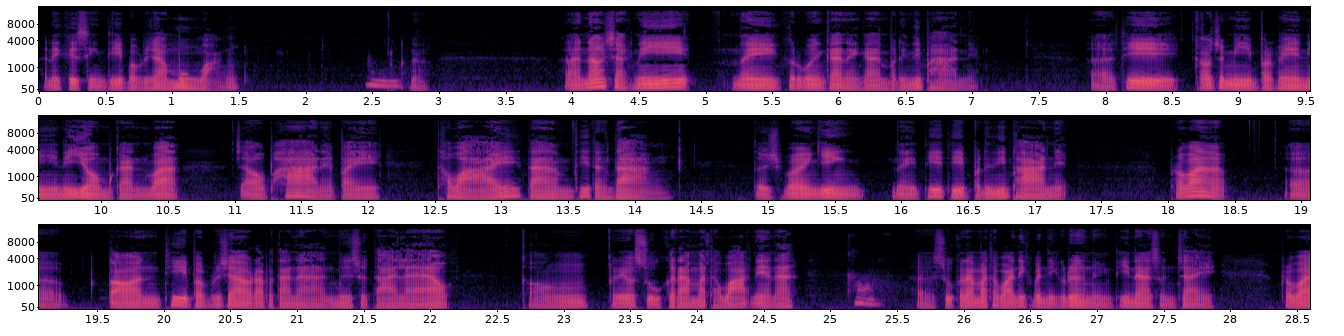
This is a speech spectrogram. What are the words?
อันนี้คือสิ่งที่พระพุทธเจ้ามุ่งหวังอืมเออนอกจากนี้ ในกระบวนการแห่งการปรินิพพานเนี่ยเอ่อที่เขาจะมีประเพณีนิยมกันว่าจะเอาผ้าเนี่ยไปถวายตามที่ต่างๆ โดยเฉพาะอย่างยิ่งในที่ที่ปรินิพพานเนี่ย เพราะว่าเอ่อตอนที่พระพุทธเจ้ารับประทานอาหารมื้อสุดท้ายแล้ว ของเรียกว่าสุกรามัทวะเนี่ยนะค่ะเอ่อสุกรามัทวานี่ก็เป็นอีกเรื่องหนึ่งที่น่าสนใจ เพราะว่า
